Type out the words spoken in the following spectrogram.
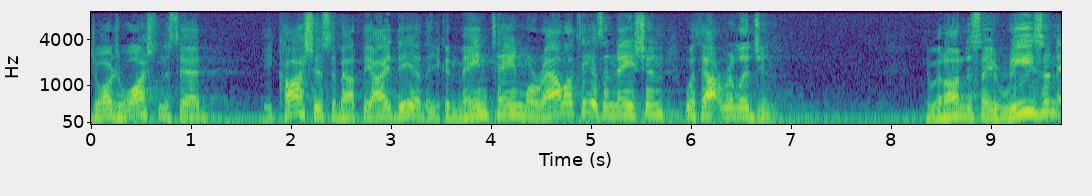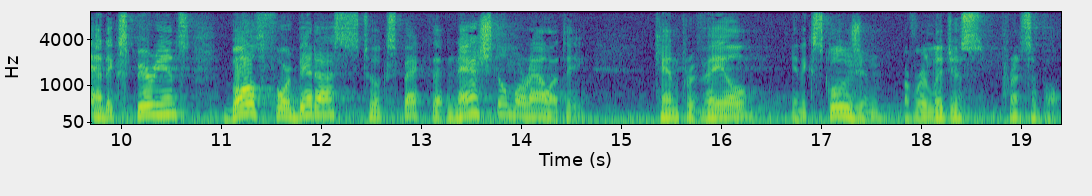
George Washington said, Be cautious about the idea that you can maintain morality as a nation without religion. He went on to say, Reason and experience both forbid us to expect that national morality can prevail in exclusion of religious principle.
